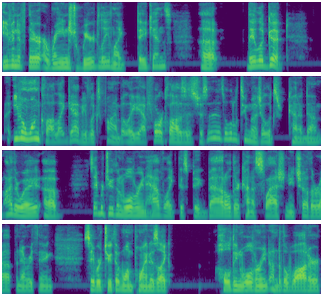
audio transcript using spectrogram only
even if they're arranged weirdly, like Daken's, uh, they look good. Even one claw, like Gabby, looks fine. But, like, yeah, four claws is just, it's a little too much. It looks kind of dumb. Either way, uh, Sabretooth and Wolverine have like this big battle. They're kind of slashing each other up and everything. Sabretooth at one point is like holding Wolverine under the water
